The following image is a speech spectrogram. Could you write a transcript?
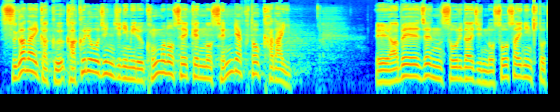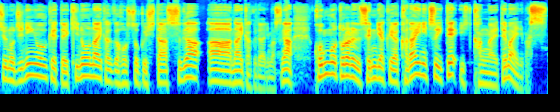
菅内閣閣僚人事に見る今後の政権の戦略と課題。えー、安倍前総理大臣の総裁任期途中の辞任を受けて昨日内閣が発足した菅内閣でありますが今後取られる戦略や課題について考えてまいります。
